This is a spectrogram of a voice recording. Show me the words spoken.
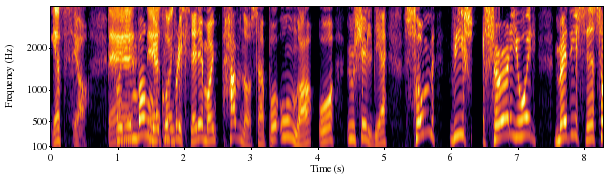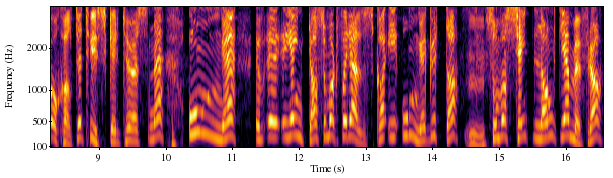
Yes. Ja, Det- For i mange er konflikter er man hevna seg på unger og uskyldige, som vi sjøl gjorde med disse såkalte tyskertøsene. Unge ø, jenter som ble forelska i unge gutter, Mm. som var sendt langt hjemmefra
